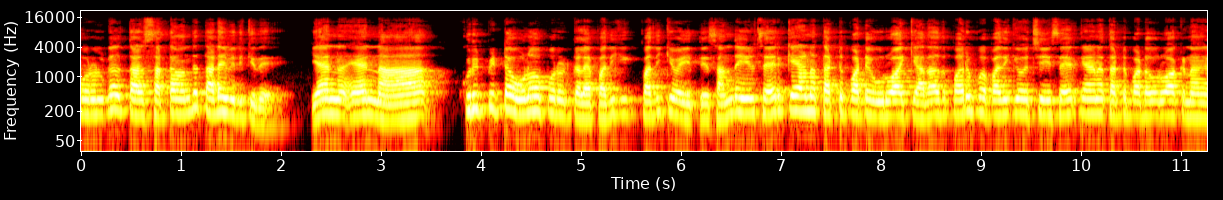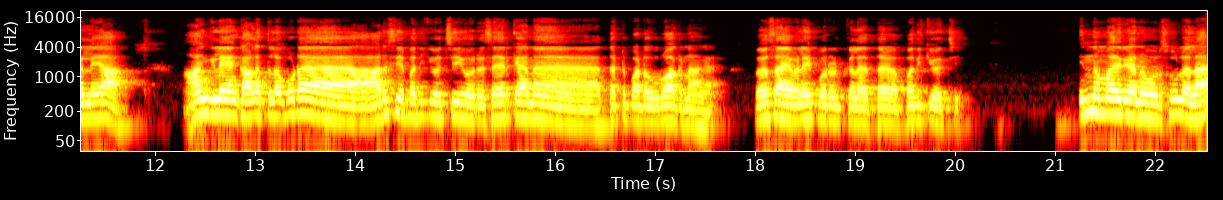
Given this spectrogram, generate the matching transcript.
பொருட்கள் த சட்டம் வந்து தடை விதிக்குது. ஏன் ஏன்னா குறிப்பிட்ட உணவுப் பொருட்களை பதுக்கி பதுக்கி வைத்து சந்தையில் செயற்கையான தட்டுப்பாட்டை உருவாக்கி அதாவது பருப்பை பதுக்கி வச்சு செயற்கையான தட்டுப்பாட்டை உருவாக்குனாங்க இல்லையா? ஆங்கிலேயன் காலத்தில் கூட அரிசியை பதுக்கி வச்சு ஒரு செயற்கையான தட்டுப்பாட்டை உருவாக்குனாங்க. விவசாய விளைபொருட்களை த பதுக்கி வச்சு. இந்த மாதிரியான ஒரு சூழலை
